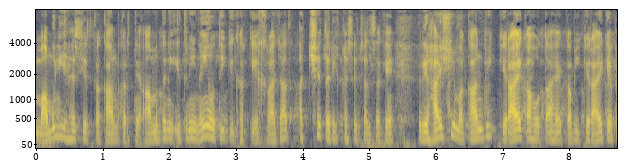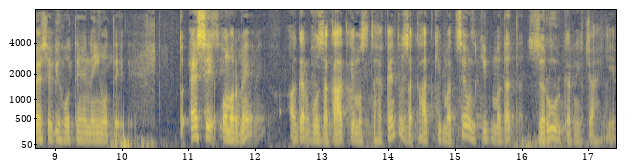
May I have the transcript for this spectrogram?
मामूली हैसियत का काम करते हैं। आमदनी इतनी नहीं होती कि घर के अखराज अच्छे तरीके से चल सकें। रिहायशी मकान भी किराए का होता है, कभी किराए के पैसे भी होते हैं, नहीं होते। तो ऐसे उम्र में अगर वो ज़क़़त के मुस्तक हैं तो ज़क़़त की मद से उनकी मदद ज़रूर करनी चाहिए।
